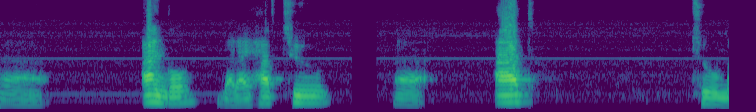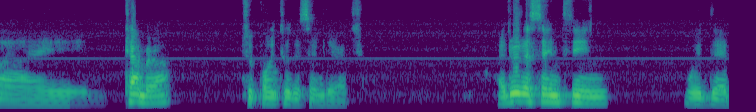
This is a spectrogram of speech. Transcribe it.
uh, angle that I have to uh, add to my camera to point to the same direction. I do the same thing with the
